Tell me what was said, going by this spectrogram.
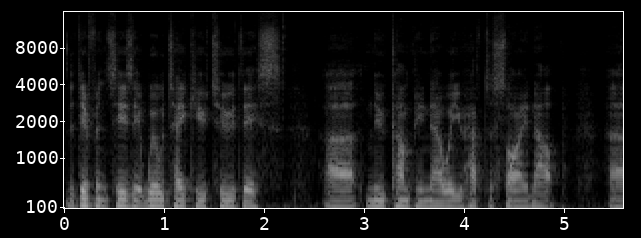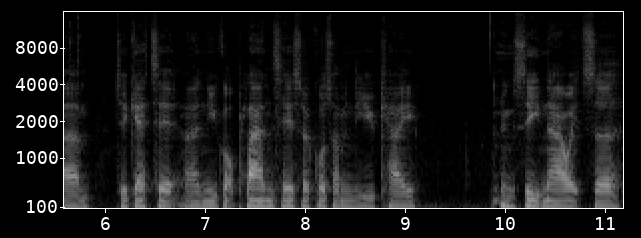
the difference is it will take you to this uh, new company now where you have to sign up. Um, to get it and you've got plans here. So of course I'm in the UK you can see now it's a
